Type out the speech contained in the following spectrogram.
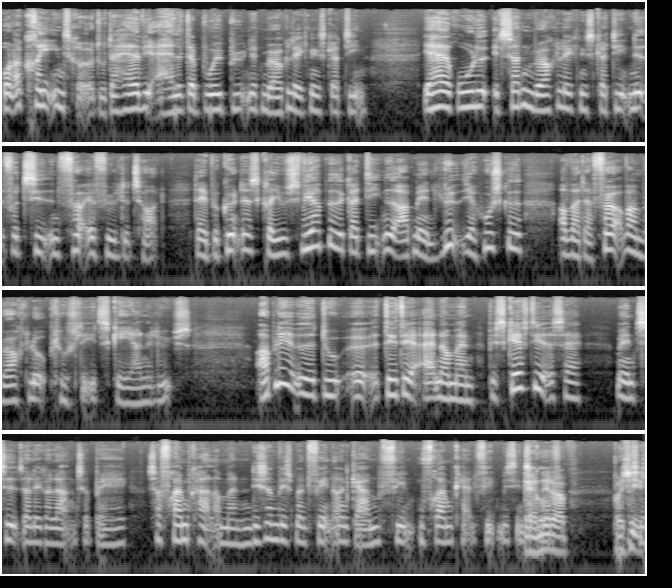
under krigen, skriver du, der havde vi alle, der boede i byen, et mørkelægningsgardin. Jeg havde rullet et sådan mørkelægningsgardin ned for tiden, før jeg fyldte 12. Da jeg begyndte at skrive, svirpede gardinet op med en lyd, jeg huskede, og hvad der før var mørkt, lå pludselig et skærende lys. Oplevede du øh, det der, at når man beskæftiger sig med en tid, der ligger langt tilbage, så fremkalder man, ligesom hvis man finder en gammel film, ufremkaldt film i sin ja, skuffe. Netop. Præcis.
